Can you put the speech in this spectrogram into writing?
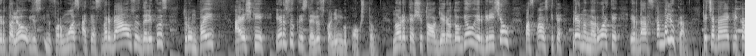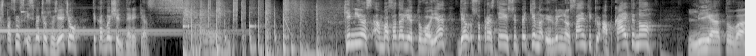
ir toliau jūs informuos apie svarbiausius dalykus trumpai, aiškiai ir su krisleliu skoningu pokštu. Norite šito geriau daugiau ir greičiau, paspauskite prenumeruoti ir dar skambaliuką. Tai čia beveik lyg aš pas jūs į svečius užėčiau, tik kad vašinti nereikės. Kinijos ambasada Lietuvoje dėl suprastėjusių Pekino ir Vilniaus santykių apkaltino Lietuvą.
